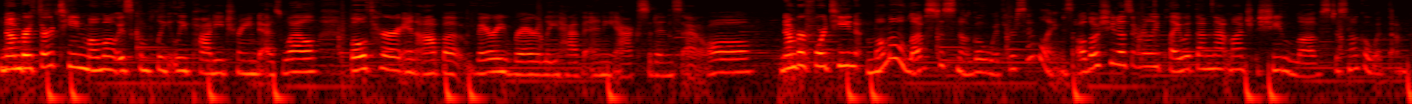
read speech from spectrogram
Number 13, Momo is completely potty trained as well. Both her and Appa very rarely have any accidents at all. Number 14, Momo loves to snuggle with her siblings. Although she doesn't really play with them that much, she loves to snuggle with them.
